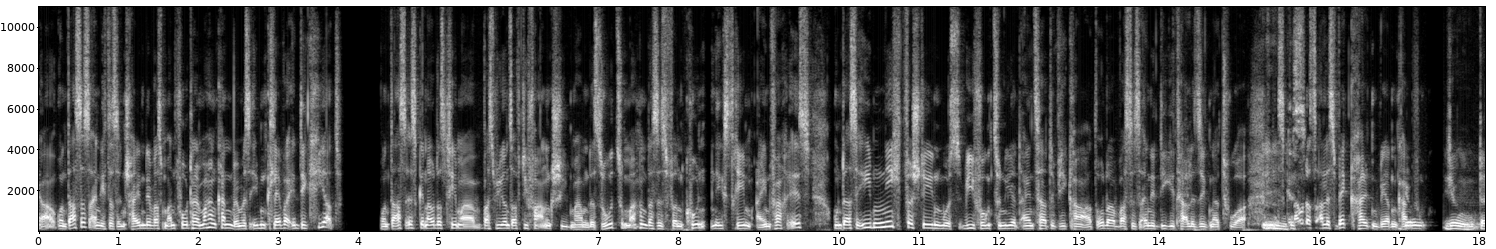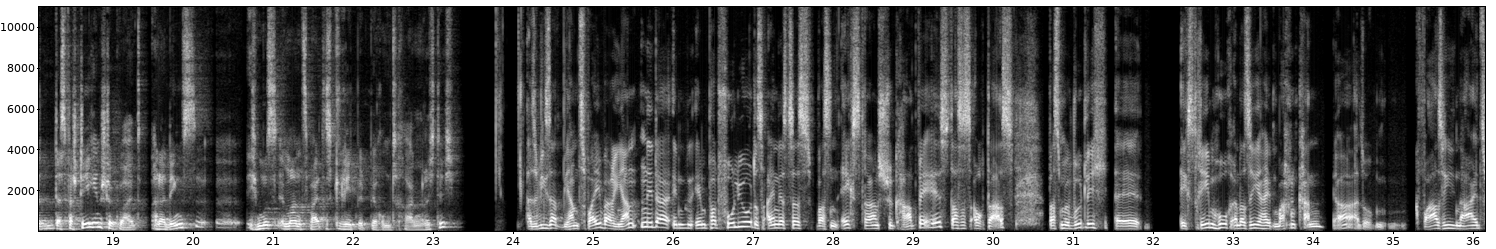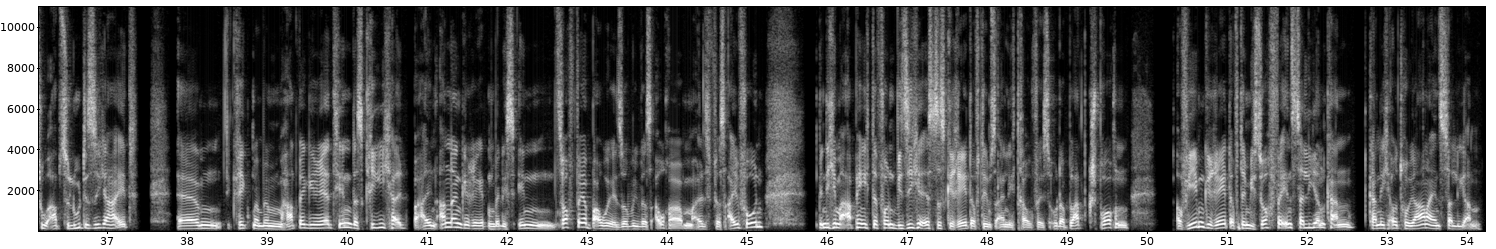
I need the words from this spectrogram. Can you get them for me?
Ja, und das ist eigentlich das Entscheidende, was man Vorteil machen kann, wenn man es eben clever integriert. Und das ist genau das Thema, was wir uns auf die Fahnen geschrieben haben, das so zu machen, dass es für den Kunden extrem einfach ist und dass er eben nicht verstehen muss, wie funktioniert ein Zertifikat oder was ist eine digitale Signatur. Dass das genau das alles weghalten werden kann. Jung, Jung das, das, verstehe ich ein Stück weit. Allerdings, äh, ich muss immer ein zweites Gerät mit mir rumtragen, richtig? Also wie gesagt, wir haben zwei Varianten in der, in, im Portfolio. Das eine ist das, was ein extra ein Stück Hardware ist. Das ist auch das, was man wirklich äh, extrem hoch an der Sicherheit machen kann. Ja, also quasi nahezu absolute Sicherheit. Ähm, kriegt man mit dem Hardware-Gerät hin. Das kriege ich halt bei allen anderen Geräten, wenn ich es in Software baue, so wie wir es auch haben als fürs iPhone, bin ich immer abhängig davon, wie sicher ist das Gerät, auf dem es eigentlich drauf ist. Oder blatt gesprochen, auf jedem Gerät, auf dem ich Software installieren kann, kann ich auch Trojaner installieren.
